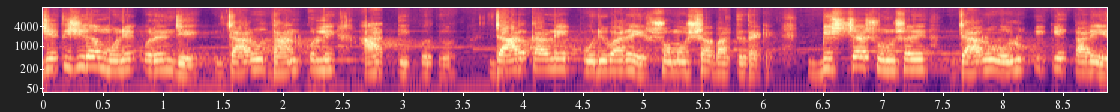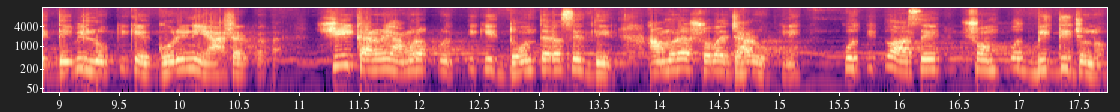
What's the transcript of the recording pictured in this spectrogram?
জ্যোতিষীরা মনে করেন যে ঝাড়ু দান করলে আর্থিক ক্ষতি হয়, যার কারণে পরিবারের সমস্যা বাড়তে থাকে। বিশ্বাস অনুসারে ঝাড়ু অলৌকিকে তারে দেবী লক্ষ্মীকে গড়ে নিয়ে আসার কথা। সেই কারণে আমরা প্রত্যেকে ধনতেরাসের দিন আমরা সবাই ঝাড়ু কিনে কথিত আছে সম্পদ বৃদ্ধির জন্য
